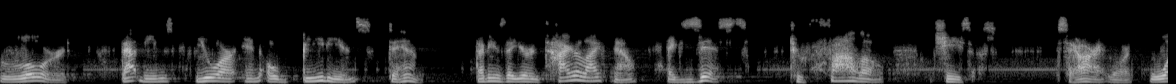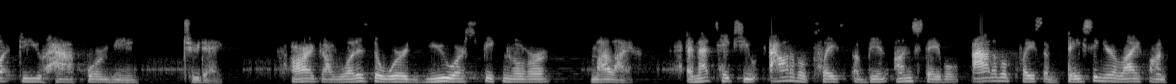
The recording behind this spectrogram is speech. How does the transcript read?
Lord. That means you are in obedience to Him. That means that your entire life now exists to follow Jesus. Say, all right, Lord, what do you have for me today? All right, God, what is the word you are speaking over my life? And that takes you out of a place of being unstable, out of a place of basing your life on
